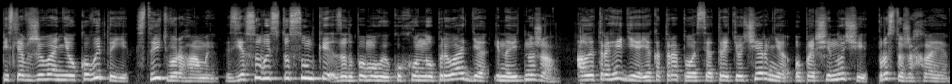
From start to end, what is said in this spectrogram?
після вживання оковитої стають ворогами, з'ясовують стосунки за допомогою кухонного приладдя і навіть ножа. Але трагедія, яка трапилася 3 червня о першій ночі, просто жахає.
